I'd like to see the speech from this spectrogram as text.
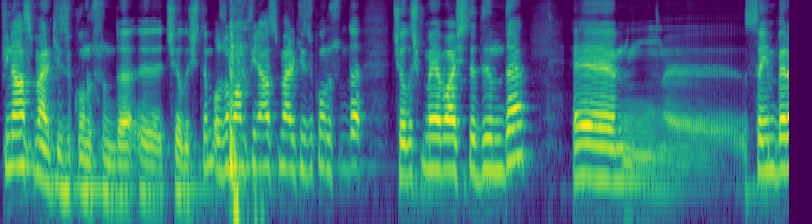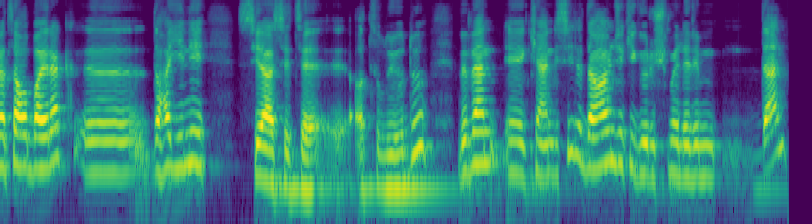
finans merkezi konusunda e, çalıştım. O zaman finans merkezi konusunda çalışmaya başladığımda e, Sayın Berat Albayrak e, daha yeni siyasete atılıyordu ve ben e, kendisiyle daha önceki görüşmelerimden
